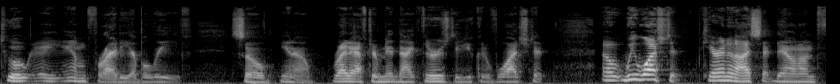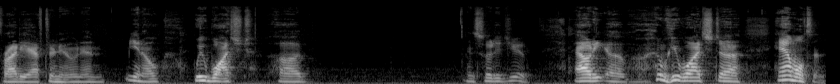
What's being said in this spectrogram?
2 a.m. Friday, I believe. So, you know, right after midnight Thursday, you could have watched it. Uh, we watched it. Karen and I sat down on Friday afternoon, and you know we watched, uh, and so did you. Audi, uh, we watched uh, Hamilton,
